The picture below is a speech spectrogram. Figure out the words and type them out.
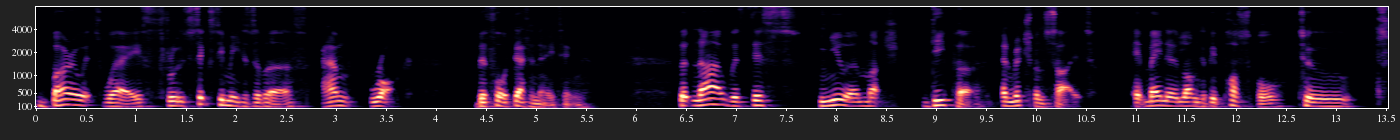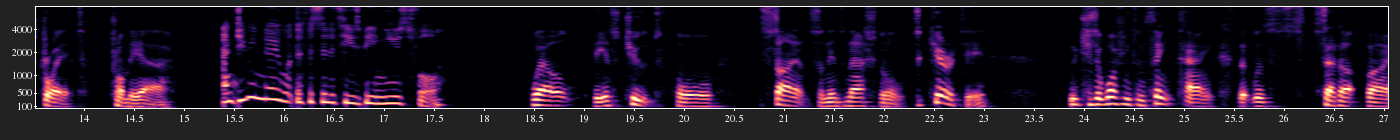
burrow its way through 60 meters of earth and rock before detonating. But now, with this newer, much deeper enrichment site, it may no longer be possible to destroy it from the air. And do we know what the facility is being used for? Well, the Institute for Science and International Security, which is a Washington think tank that was set up by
